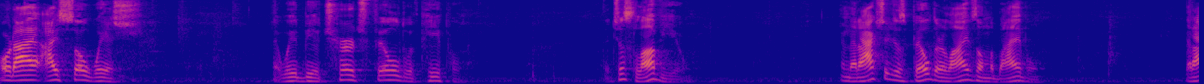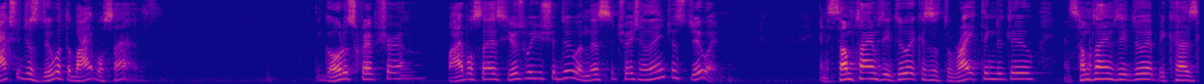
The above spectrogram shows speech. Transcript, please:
Lord, I, I so wish that we'd be a church filled with people that just love you and that actually just build their lives on the Bible, that actually just do what the Bible says. They go to Scripture and Bible says, here's what you should do in this situation, and they just do it. And sometimes they do it because it's the right thing to do, and sometimes they do it because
